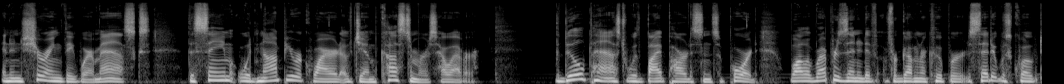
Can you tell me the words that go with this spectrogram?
and ensuring they wear masks. The same would not be required of gym customers, however. The bill passed with bipartisan support, while a representative for Governor Cooper said it was, quote,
